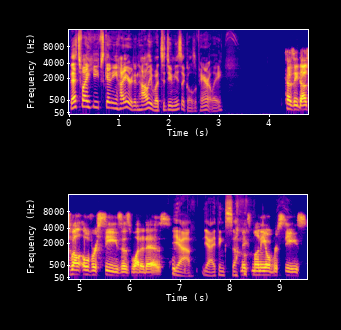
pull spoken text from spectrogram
That's why he keeps getting hired in hollywood to do musicals apparently Because he does well overseas, is what it is. yeah yeah i think so Makes money overseas.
